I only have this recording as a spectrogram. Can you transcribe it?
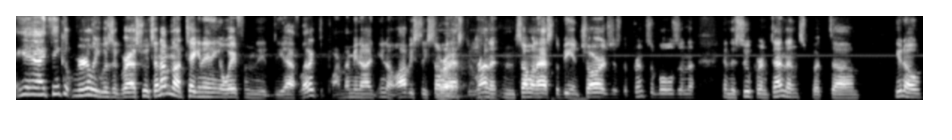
yeah, I think it really was a grassroots, and I'm not taking anything away from the, the athletic department. I mean, I you know obviously someone right. has to run it, and someone has to be in charge as the principals and the and the superintendents. But um, you know,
